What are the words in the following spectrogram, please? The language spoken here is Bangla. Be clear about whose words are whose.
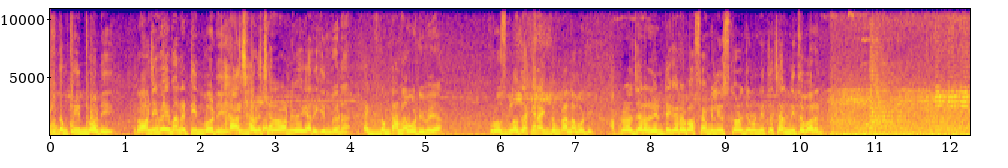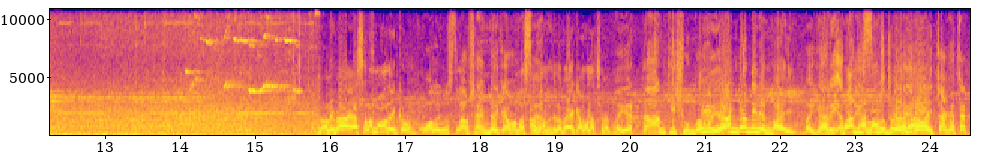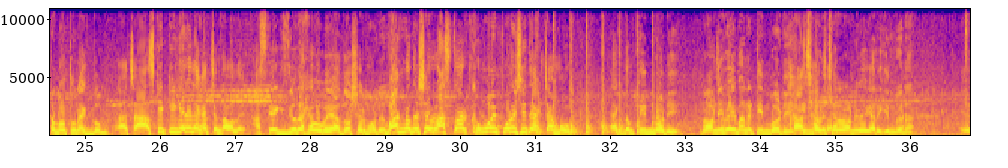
Speaker 1: একদম তিন বডি। রনি ভাই মানে তিন বডি। তিন
Speaker 2: আচ্ছা,
Speaker 1: বডি
Speaker 2: আচ্ছা।
Speaker 1: ছাড়া রনি ভাই গাড়ি কিনবে না। একদম টানা বডি ভাইয়া। ক্রসগুলো দেখেন একদম টানা বডি। আপনারা যারা রেন্টে কারে বা ফ্যামিলি ইউজ করার জন্য নিতে চান নিতে পারেন।
Speaker 2: ধনী ভাই আসসালামু আলাইকুম।
Speaker 1: ওয়ালাইকুম আসসালাম শাহিম ভাই কেমন আছেন?
Speaker 2: আলহামদুলিল্লাহ ভাই কেমন আছেন
Speaker 1: ভাইয়া টান কি সুন্দর ভাইয়া।
Speaker 2: টানটা দিলেন ভাই।
Speaker 1: ভাই গাড়ি
Speaker 2: মাথা নষ্ট
Speaker 1: গাড়ি ভাই চাকা চারটা নতুন একদম।
Speaker 2: আচ্ছা আজকে কি গাড়ি দেখাচ্ছেন তাহলে?
Speaker 1: আজকে এক্সিও দেখাবো ভাইয়া দশের মডেল
Speaker 2: বাংলাদেশের রাস্তার খুবই পরিচিত একটা মুখ
Speaker 1: একদম তিন বডি। রনি ভাই মানে তিন বডি। তিন
Speaker 2: আচ্ছা,
Speaker 1: বডি
Speaker 2: আচ্ছা।
Speaker 1: ছাড়া রনি ভাই গাড়ি কিনবে না।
